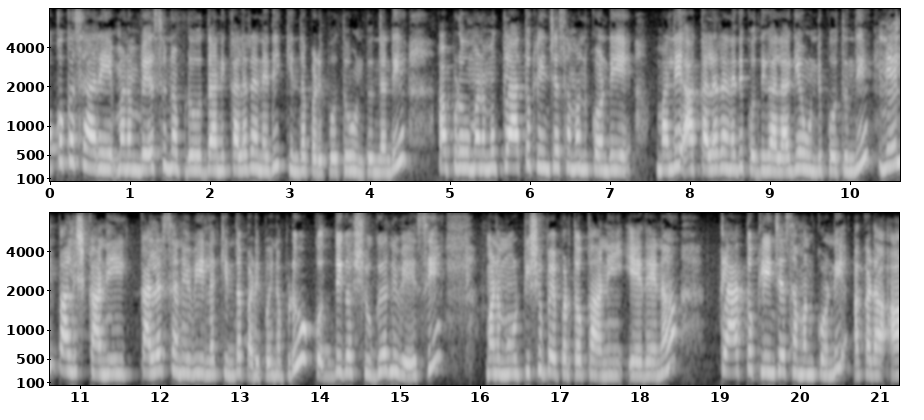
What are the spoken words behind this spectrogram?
ఒక్కొక్కసారి మనం వేస్తున్నప్పుడు దాని కలర్ అనేది కింద పడిపోతూ ఉంటుందండి. అప్పుడు మనము క్లాత్తో క్లీన్ చేసామనుకోండి మళ్ళీ ఆ కలర్ అనేది కొద్దిగా అలాగే ఉండిపోతుంది. నెయిల్ పాలిష్ కానీ కలర్స్ అనేవి ఇలా కింద పడిపోయినప్పుడు కొద్దిగా షుగర్ని వేసి మనము టిష్యూ పేపర్తో కానీ ఏదైనా క్లాత్తో క్లీన్ చేసామనుకోండి అక్కడ ఆ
